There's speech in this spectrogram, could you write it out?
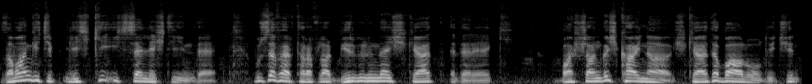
zaman geçip ilişki içselleştiğinde bu sefer taraflar birbirinden şikayet ederek başlangıç kaynağı şikayete bağlı olduğu için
